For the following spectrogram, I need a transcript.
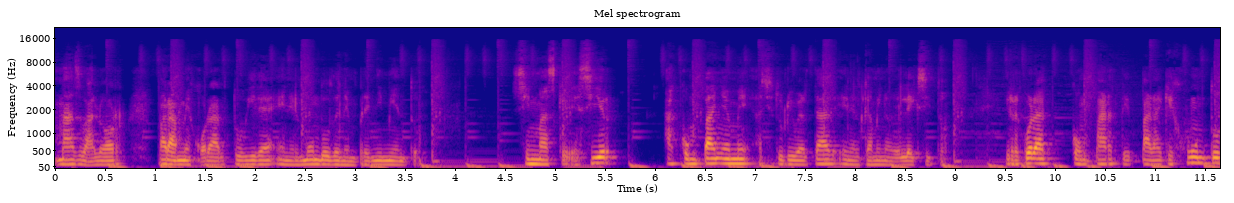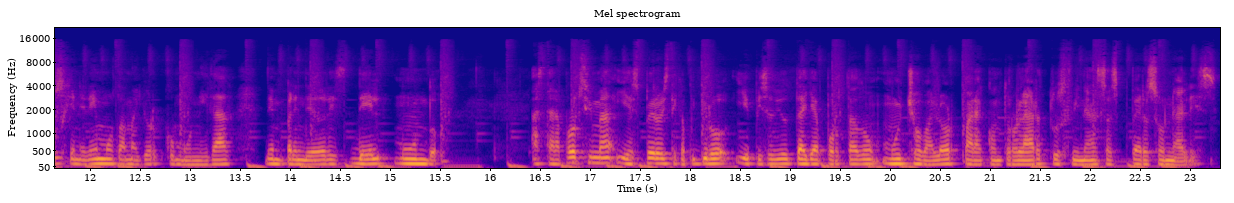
más valor para mejorar tu vida en el mundo del emprendimiento. Sin más que decir, acompáñame hacia tu libertad en el camino del éxito. Y recuerda, comparte para que juntos generemos la mayor comunidad de emprendedores del mundo. Hasta la próxima y espero este capítulo y episodio te haya aportado mucho valor para controlar tus finanzas personales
